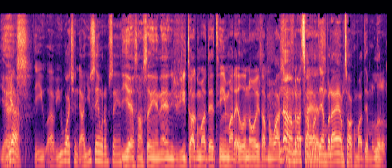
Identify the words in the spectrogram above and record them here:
Yes. Do you are you watching? Are you saying what I'm saying? Yes, I'm saying. And if you talking about that team out of Illinois, I've been watching. No, I'm not talking about them, but I am talking about them a little.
